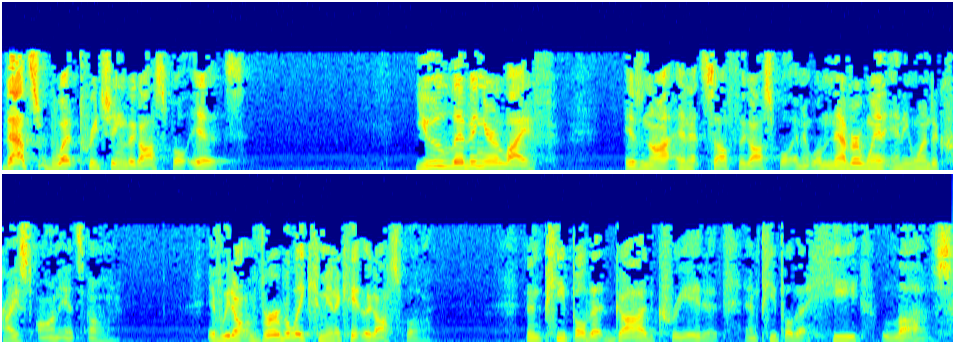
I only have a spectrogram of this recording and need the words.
That's what preaching the gospel is. You living your life is not in itself the gospel, and it will never win anyone to Christ on its own. If we don't verbally communicate the gospel, then people that God created and people that He loves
